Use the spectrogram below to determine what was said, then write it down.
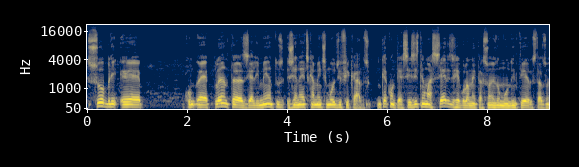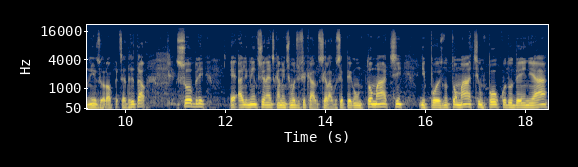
sobre é, é, plantas e alimentos geneticamente modificados. O que acontece? Existem uma série de regulamentações no mundo inteiro, Estados Unidos, Europa, etc. e tal, sobre é, alimentos geneticamente modificados. Sei lá, você pegou um tomate e pôs no tomate um pouco do DNA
